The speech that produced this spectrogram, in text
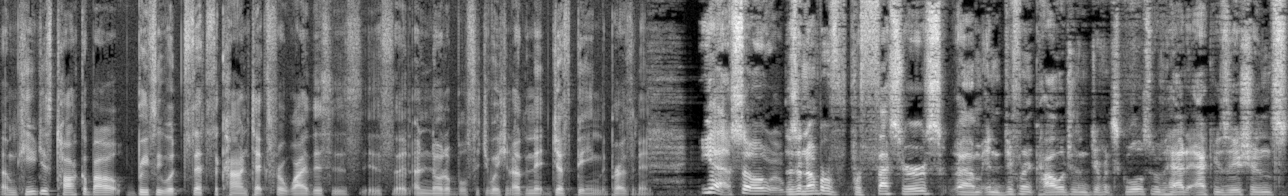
Um, can you just talk about briefly what sets the context for why this is is a, a notable situation, other than it just being the president? Yeah, so there's a number of professors um, in different colleges and different schools who've had accusations,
